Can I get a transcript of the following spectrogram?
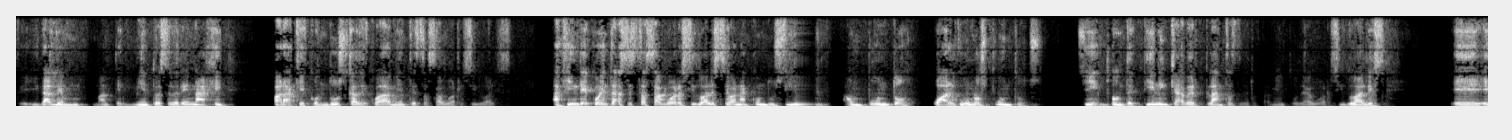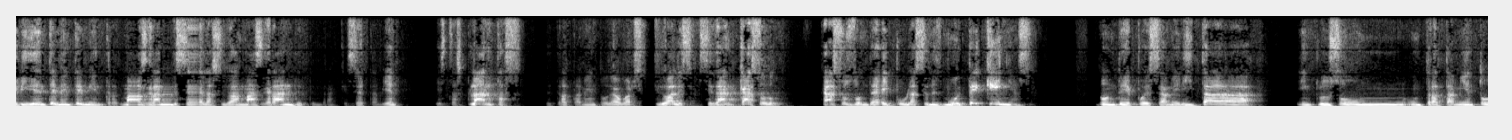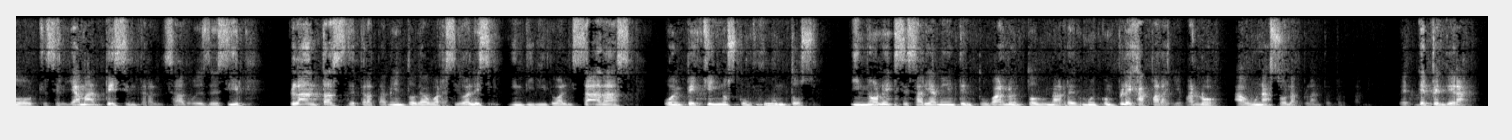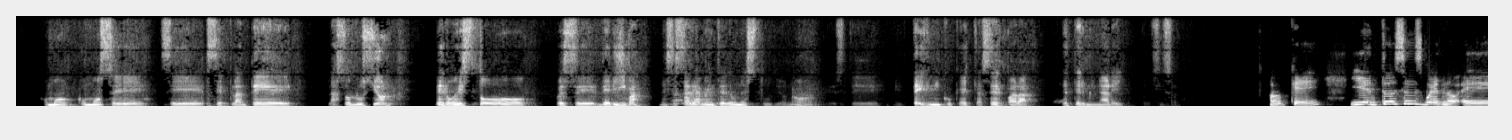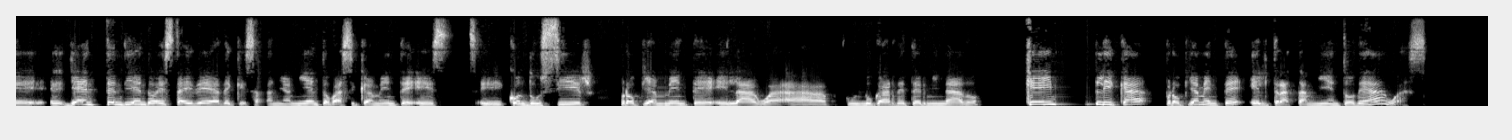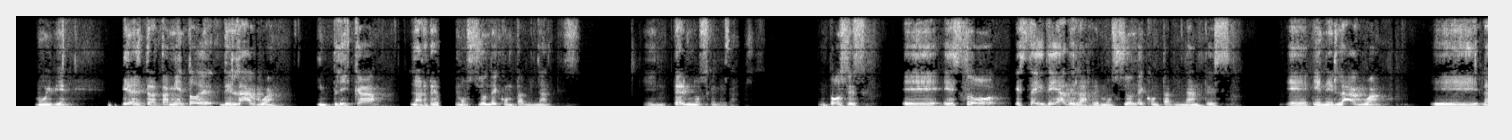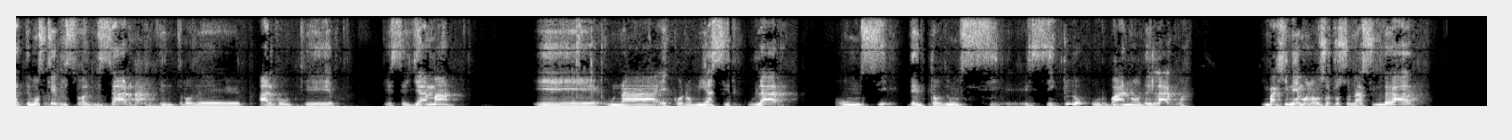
este, y darle mantenimiento a ese drenaje para que conduzca adecuadamente estas aguas residuales. A fin de cuentas, estas aguas residuales se van a conducir a un punto o a algunos puntos, ¿sí? Donde tienen que haber plantas de tratamiento de aguas residuales. Eh, evidentemente, mientras más grande sea la ciudad, más grande tendrán que ser también estas plantas de tratamiento de aguas residuales. Se dan casos, casos donde hay poblaciones muy pequeñas, donde pues amerita incluso un, tratamiento que se llama descentralizado, es decir, plantas de tratamiento de aguas residuales individualizadas o en pequeños conjuntos y no necesariamente entubarlo en toda una red muy compleja para llevarlo a una sola planta de tratamiento. Dependerá cómo, cómo se, se, plantee la solución, pero esto pues deriva necesariamente de un estudio ¿no? este, técnico que hay que hacer para determinar ello. Ok, y entonces, bueno, eh, eh, ya entendiendo esta idea de que saneamiento básicamente es eh, conducir propiamente el agua a un lugar determinado, ¿qué implica propiamente el tratamiento de aguas? Muy bien. Mira, el tratamiento del agua implica la remoción de contaminantes, en términos generales. Entonces, esto, esta idea de la remoción de contaminantes eh, en el agua, eh, la tenemos que visualizar dentro de algo que, se llama eh, una economía circular o un, dentro de un ciclo urbano del agua. Imaginemos nosotros una ciudad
